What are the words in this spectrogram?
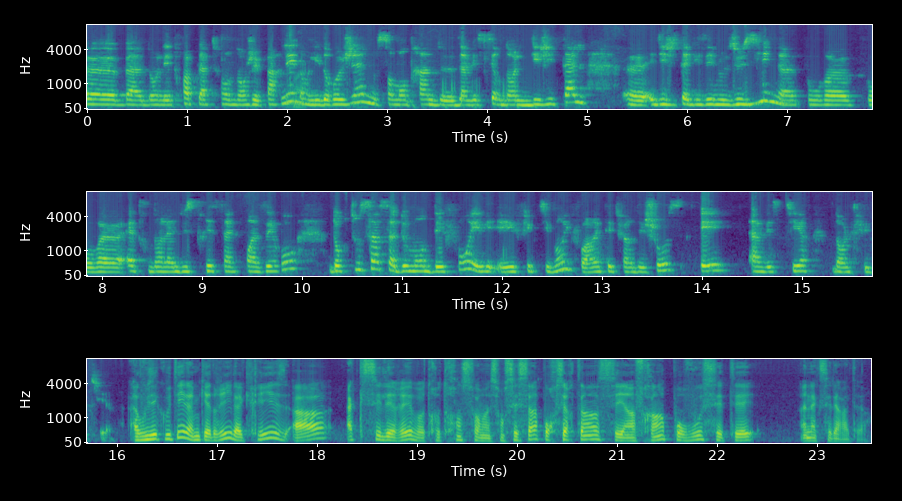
euh, bah, dans les trois plateformes dont j'ai parlé, dans l'hydrogène. Nous sommes en train d'investir dans le digital euh, et digitaliser nos usines pour, euh, pour être dans l'industrie 5.0. Donc tout ça, ça demande des fonds et, effectivement, il faut arrêter de faire des choses et investir dans le futur. À vous écouter, Mme Kadri, la crise a accéléré votre transformation. C'est ça? Pour certains, c'est un frein. Pour vous, c'était un accélérateur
